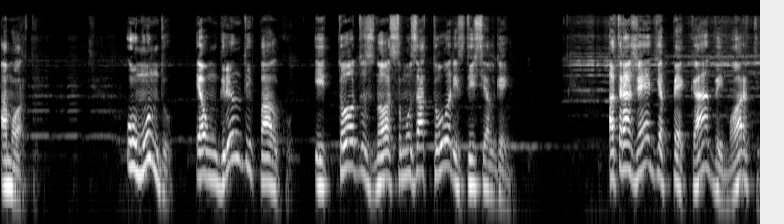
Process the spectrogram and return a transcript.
a morte. O mundo é um grande palco e todos nós somos atores, disse alguém. A tragédia Pecado e Morte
